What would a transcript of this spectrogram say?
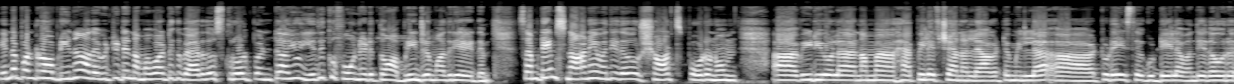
என்ன பண்ணுறோம் அப்படின்னா அதை விட்டுட்டு நம்ம பாட்டுக்கு வேறு ஏதோ ஸ்க்ரோல் பண்ணிட்டு ஐயோ எதுக்கு ஃபோன் எடுத்தோம் அப்படின்ற மாதிரி ஆகிடுது சம்டைம்ஸ் நானே வந்து ஏதோ ஒரு ஷார்ட்ஸ் போடணும். வீடியோவில் நம்ம ஹாப்பி லைஃப் சேனலில் ஆகட்டும் இல்லை டுடே இஸ் குட் டேயில் வந்து ஏதோ ஒரு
